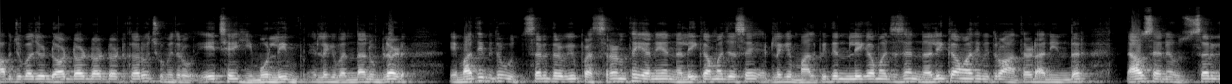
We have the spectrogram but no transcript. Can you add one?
આજુબાજુ ડોટ ડોટ ડોટ ડોટ કરું છું મિત્રો, એ છે હિમોલિમ્ફ, એટલે કે વંદાનું બ્લડ. એમાંથી મિત્રો ઉત્સર્ગ દ્રવ્ય પ્રસરણ થઈ અને એ નલિકામાં જશે, એટલે કે માલપીતી નલિકામાં જશે. નલિકામાંથી મિત્રો આંતરડાની અંદર આવશે અને ઉત્સર્ગ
